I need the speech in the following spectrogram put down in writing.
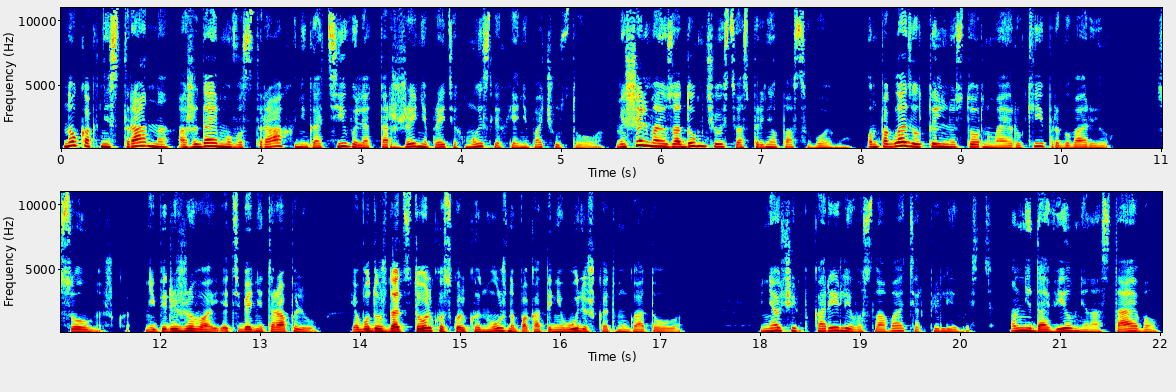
Но, как ни странно, ожидаемого страха, негатива или отторжения при этих мыслях я не почувствовала. Мишель мою задумчивость воспринял по-своему. Он погладил тыльную сторону моей руки и проговорил. «Солнышко, не переживай, я тебя не тороплю. Я буду ждать столько, сколько нужно, пока ты не будешь к этому готова». Меня очень покорили его слова и терпеливость. Он не давил, не настаивал.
